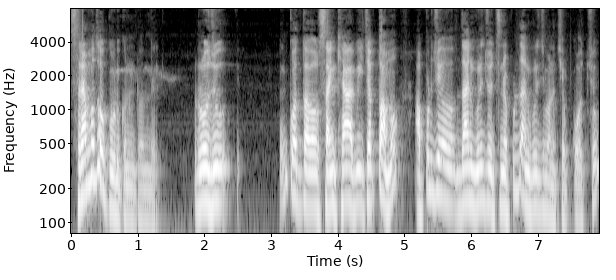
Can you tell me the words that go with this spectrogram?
శ్రమతో కూడుకుని ఉంటుంది. రోజు కొంత సంఖ్య అవి చెప్తాము. అప్పుడు దాని గురించి వచ్చినప్పుడు దాని గురించి మనం చెప్పుకోవచ్చు.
